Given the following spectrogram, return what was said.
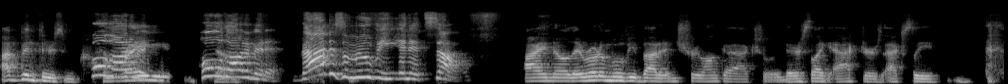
I've been through some. Hold on a minute. Hold on a minute. That is a movie in itself. I know they wrote a movie about it in Sri Lanka. Actually, there's like actors. Actually,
